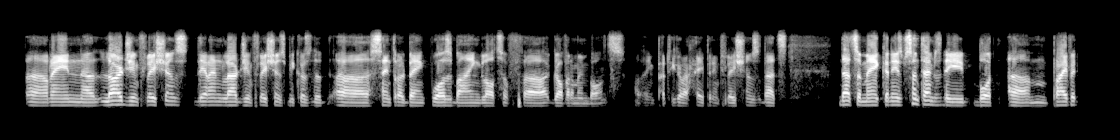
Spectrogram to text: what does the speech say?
uh, ran uh, large inflations they ran large inflations because the uh, central bank was buying lots of uh, government bonds in particular hyperinflations. That's that's a mechanism. Sometimes they bought um, private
